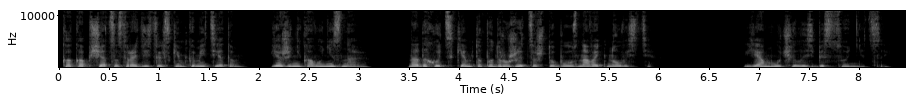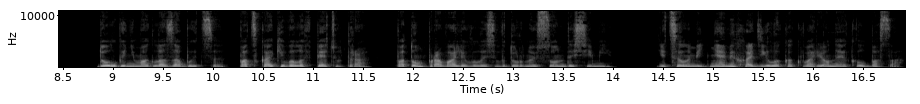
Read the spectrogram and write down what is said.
Как общаться с родительским комитетом? Я же никого не знаю. Надо хоть с кем-то подружиться, чтобы узнавать новости. Я мучилась бессонницей. Долго не могла забыться, подскакивала в пять утра, потом проваливалась в дурной сон до семи. и целыми днями ходила, как вареная колбаса.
